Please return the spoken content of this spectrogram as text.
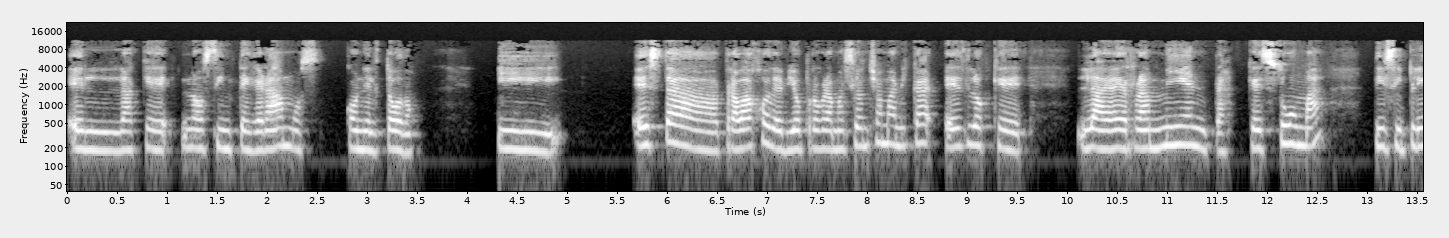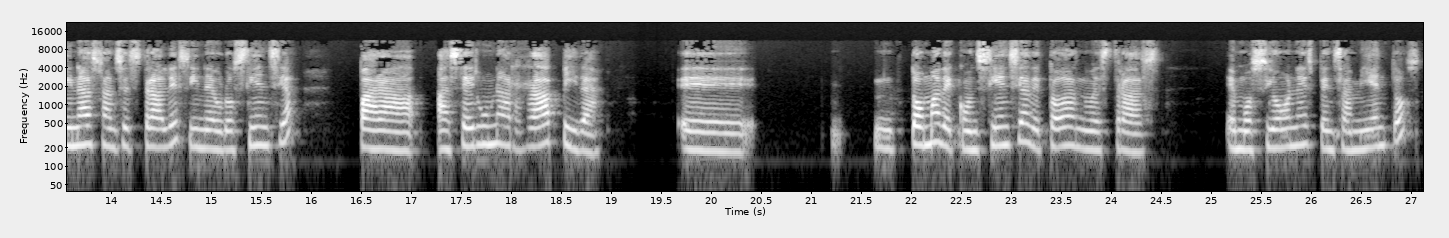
en la que nos integramos con el todo. Y este trabajo de bioprogramación chamánica es lo que la herramienta que suma disciplinas ancestrales y neurociencia para hacer una rápida eh, toma de conciencia de todas nuestras emociones, pensamientos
